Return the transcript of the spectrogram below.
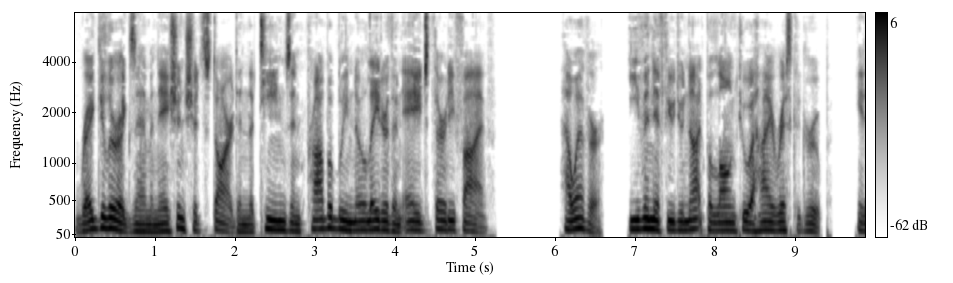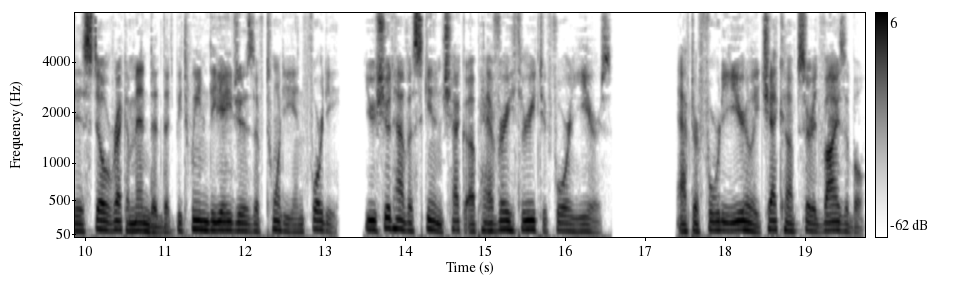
Regular examination should start in the teens and probably no later than age 35. However, even if you do not belong to a high-risk group, it is still recommended that between the ages of 20 and 40, you should have a skin checkup every 3 to 4 years. After 40 yearly checkups are advisable.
